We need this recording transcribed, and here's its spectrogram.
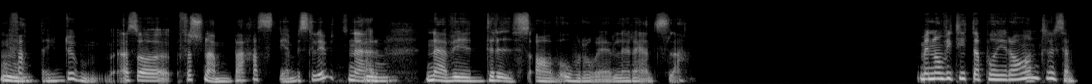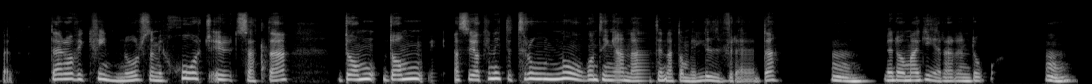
Mm. Vi fattar ju dum, alltså för snabba, hastiga beslut när, mm. när vi drivs av oro eller rädsla. Men om vi tittar på Iran till exempel, där har vi kvinnor som är hårt utsatta de, de, alltså jag kan inte tro någonting annat än att de är livrädda. Mm. Men de agerar ändå. Mm.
